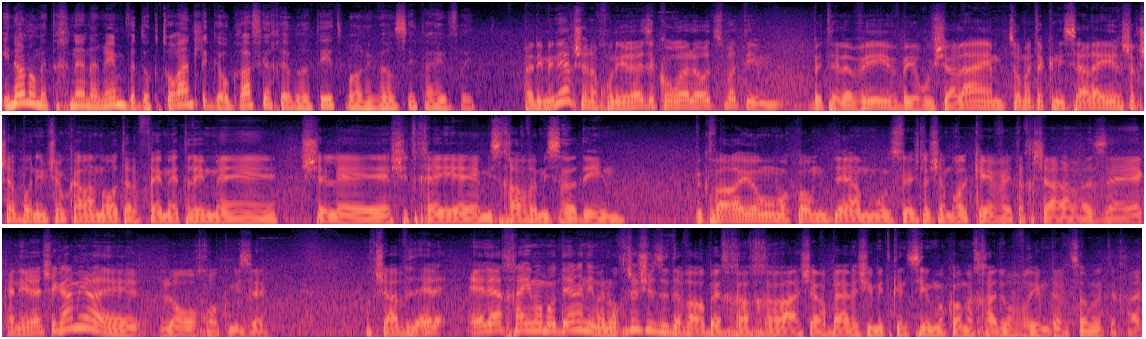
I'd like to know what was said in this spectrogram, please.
ינון הוא מתכנן ערים ודוקטורנט לגיאוגרפיה חברתית באוניברסיטה העברית. ואני מניח שאנחנו נראה את זה קורה לעוד צמתים, בתל אביב, בירושלים, צומת הכניסה לעיר שעכשיו בונים שם כמה מאות אלפי מטרים אה, של אה, שטחי אה, מסחר ומשרדים. וכבר היום הוא מקום די עמוס ויש לשם רכבת עכשיו, אז אה, כנראה שגם יראה לא רחוק מזה. עכשיו, אלה, אלה החיים המודרניים, אני לא חושב שזה דבר בהכרח רע שהרבה אנשים מתכנסים במקום אחד ועוברים דרך צומת אחד.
